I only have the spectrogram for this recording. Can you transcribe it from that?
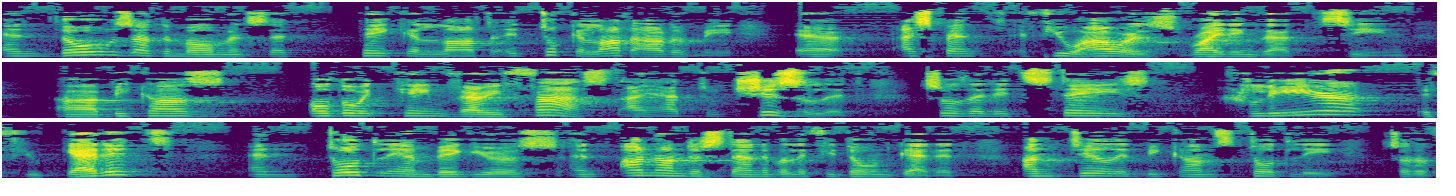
And those are the moments that take a lot, it took a lot out of me. Uh, I spent a few hours writing that scene uh, because although it came very fast, I had to chisel it so that it stays clear if you get it and totally ambiguous and ununderstandable if you don't get it until it becomes totally sort of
